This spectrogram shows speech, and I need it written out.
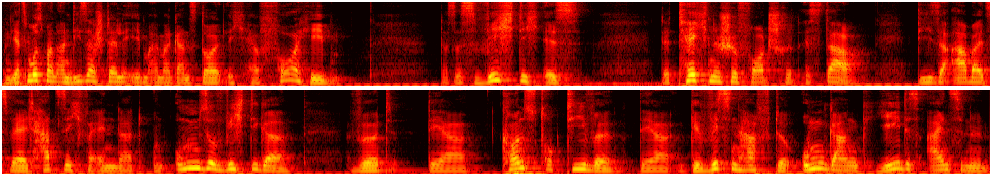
Und jetzt muss man an dieser Stelle eben einmal ganz deutlich hervorheben, dass es wichtig ist, der technische Fortschritt ist da. Diese Arbeitswelt hat sich verändert und umso wichtiger wird der konstruktive, der gewissenhafte Umgang jedes Einzelnen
